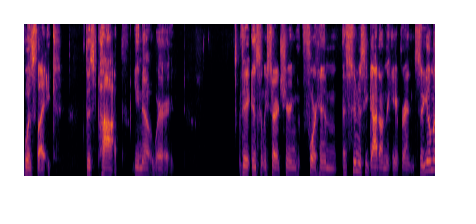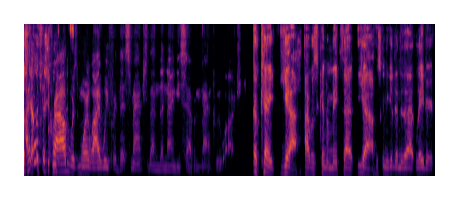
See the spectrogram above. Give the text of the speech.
was like this pop, you know, where they instantly started cheering for him as soon as he got on the apron. So you almost I got like the two... crowd was more lively for this match than the '97 match we watched. Okay, yeah, I was gonna make that. Yeah, I was gonna get into that later,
